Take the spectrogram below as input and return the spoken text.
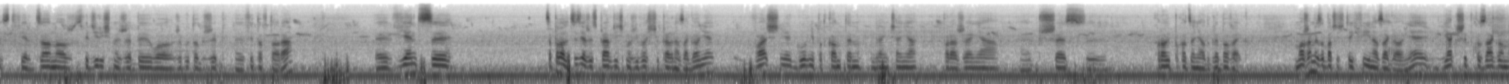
e, stwierdzono, stwierdziliśmy, że, było, że był to grzyb e, fytoftora, więc zapadła decyzja, żeby sprawdzić możliwości uprawy na zagonie właśnie głównie pod kątem ograniczenia porażenia przez choroby pochodzenia odglebowego. Możemy zobaczyć w tej chwili na zagonie, jak szybko zagon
